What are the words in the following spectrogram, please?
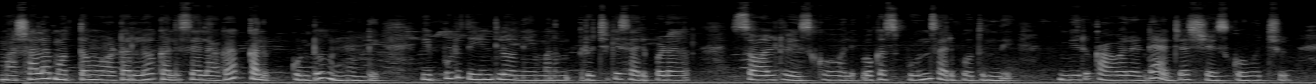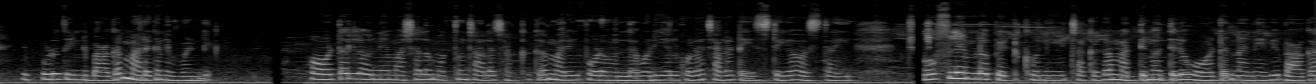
మసాలా మొత్తం వాటర్లో కలిసేలాగా కలుపుకుంటూ ఉండండి. ఇప్పుడు దీంట్లోనే మనం రుచికి సరిపడా సాల్ట్ వేసుకోవాలి. ఒక స్పూన్ సరిపోతుంది. మీరు కావాలంటే అడ్జస్ట్ చేసుకోవచ్చు. ఇప్పుడు దీన్ని బాగా మరగనివ్వండి. వాటర్లోనే మసాలా మొత్తం చాలా చక్కగా మరిగిపోవడం వల్ల వడియాలు కూడా చాలా టేస్టీగా వస్తాయి. లో ఫ్లేమ్లో పెట్టుకొని చక్కగా మధ్య మధ్యలో వాటర్ని అనేవి బాగా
